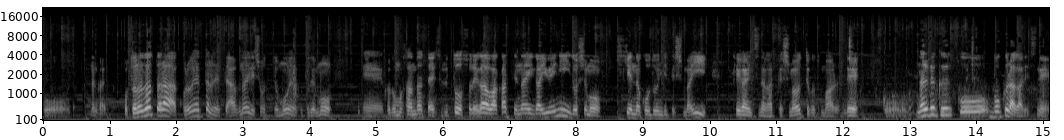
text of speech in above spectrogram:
こう、なんか、大人だったら、これをやったら絶対危ないでしょって思うようなことでも、えー、子供さんだったりすると、それが分かってないがゆえに、どうしても危険な行動に出てしまい、怪我につながってしまうってこともあるんで、こう、なるべく、こう、僕らがですね、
